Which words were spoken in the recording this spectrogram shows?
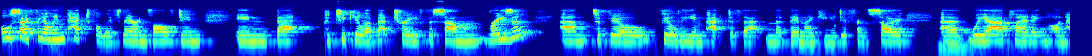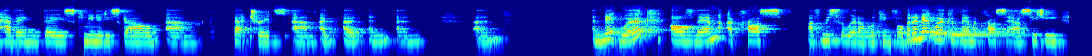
also feel impactful if they're involved in, in that particular battery for some reason um, to feel feel the impact of that and that they're making a difference. So uh, we are planning on having these community scale um, batteries um, and, and, and a network of them across I've missed the word I'm looking for, but a network of them across our city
